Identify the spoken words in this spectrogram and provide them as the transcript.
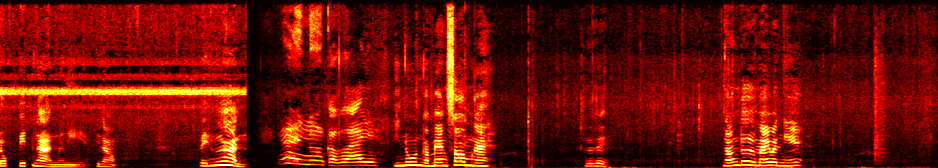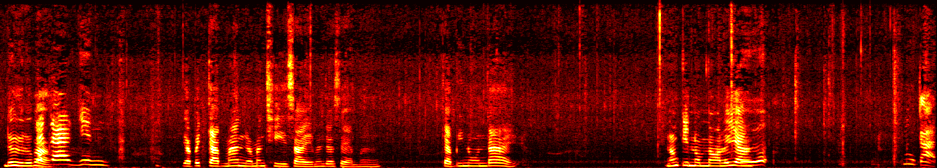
จบปิดงานมื้อนี้พี่น้องไปเฮือนได้นอนกับอะไรอีนูนกับแมงส้มไง ดูสิ น้องดื้อไหมวันนี้ ดื้อหรือเปล่า จะกินอย่าไปจับมันเดี๋ยวมันฉี่ใส่มันจะแสบมือ จับอีนูนได้ น้องกินนมนอนหรือยังหรือมันกัด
